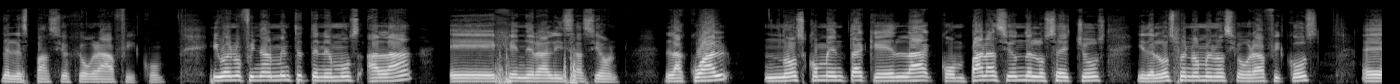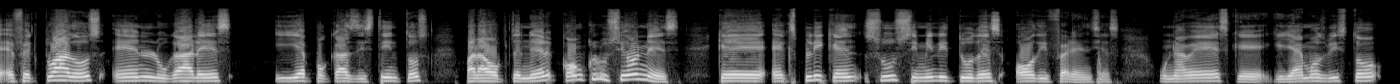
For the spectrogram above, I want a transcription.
del espacio geográfico. Y bueno, finalmente tenemos a la eh, generalización, la cual nos comenta que es la comparación de los hechos y de los fenómenos geográficos eh, efectuados en lugares y épocas distintos para obtener conclusiones que expliquen sus similitudes o diferencias. Una vez que, ya hemos visto,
